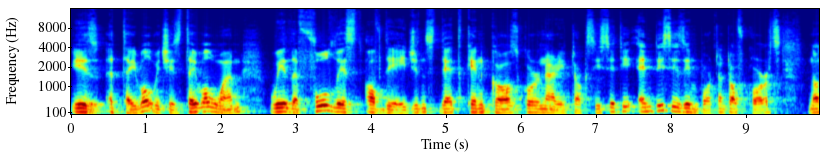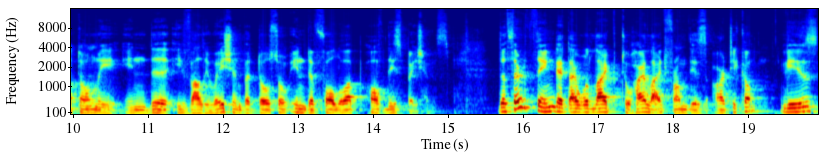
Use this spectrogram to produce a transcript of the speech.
is a table, which is table one, with a full list of the agents that can cause coronary toxicity. And this is important, of course, not only in the evaluation, but also in the follow up of these patients. The third thing that I would like to highlight from this article is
